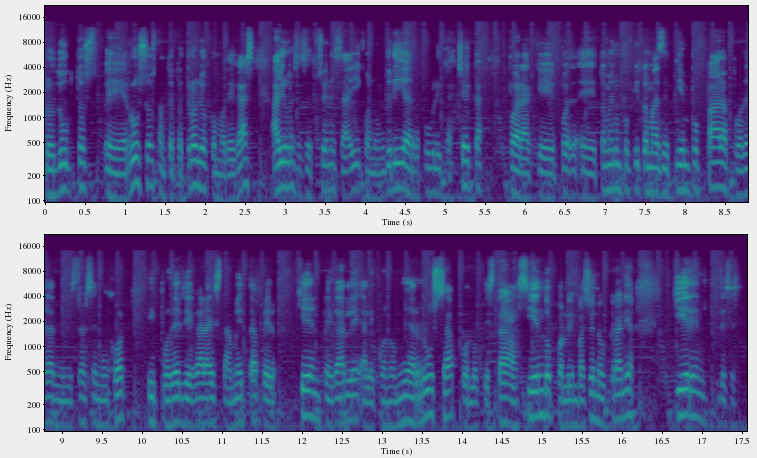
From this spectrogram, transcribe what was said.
productos eh, rusos, tanto de petróleo como de gas. Hay unas excepciones ahí con Hungría, República Checa, para que eh, tomen un poquito más de tiempo para poder administrarse mejor y poder llegar a esta meta, pero quieren pegarle a la economía rusa por lo que está haciendo, por la invasión a Ucrania, quieren desestabilizar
